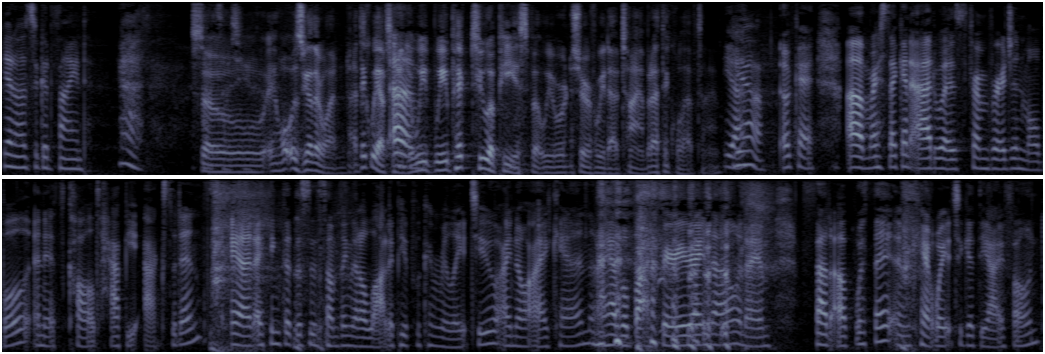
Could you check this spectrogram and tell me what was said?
Yeah, no, that's a good find. Yeah. So, and what was the other one? I think we have time. Um, we we picked two apiece, but we weren't sure if we'd have time. But I think we'll have time. Yeah. Yeah. Okay. Um, our second ad was from Virgin Mobile, and it's called Happy Accidents. and I think that this is something that a lot of people can relate to. I know I can. I have a BlackBerry right now, and I am fed up with it and can't wait to get the iPhone.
